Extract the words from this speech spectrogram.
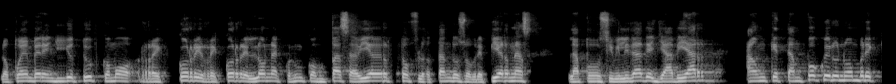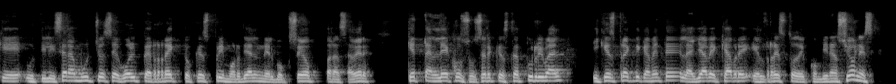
Lo pueden ver en YouTube, cómo recorre y recorre lona con un compás abierto, flotando sobre piernas, la posibilidad de llavear, aunque tampoco era un hombre que utilizara mucho ese golpe recto que es primordial en el boxeo para saber qué tan lejos o cerca está tu rival y que es prácticamente la llave que abre el resto de combinaciones.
